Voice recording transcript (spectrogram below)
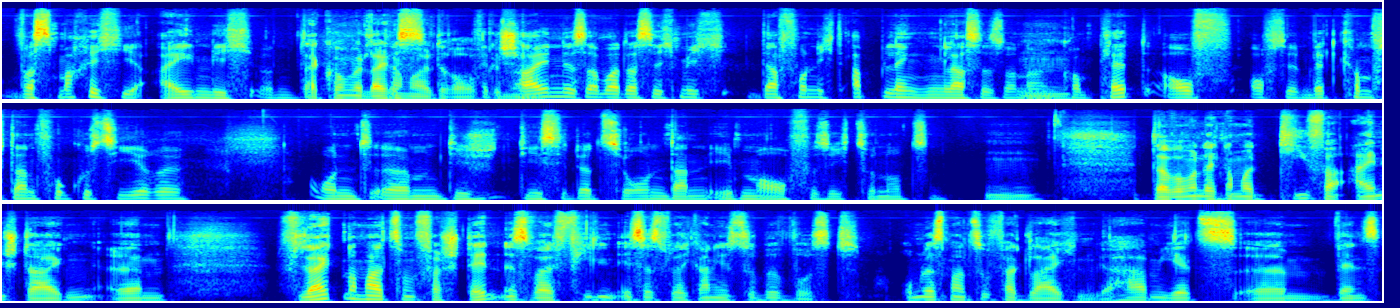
was mache ich hier eigentlich? Und da kommen wir gleich nochmal drauf. Entscheidend genau. ist aber, dass ich mich davon nicht ablenken lasse, sondern mhm. komplett auf, auf den Wettkampf dann fokussiere und ähm, die, die Situation dann eben auch für sich zu nutzen. Mhm. Da wollen wir gleich nochmal tiefer einsteigen. Ähm, Vielleicht nochmal zum Verständnis, weil vielen ist das vielleicht gar nicht so bewusst. Um das mal zu vergleichen. Wir haben jetzt, ähm, wenn es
